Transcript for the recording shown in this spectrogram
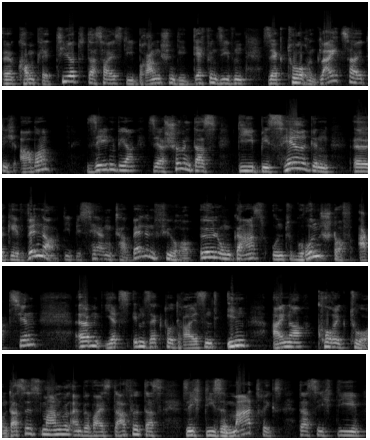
äh, komplettiert, das heißt die Branchen, die defensiven Sektoren. Gleichzeitig aber sehen wir sehr schön, dass die bisherigen äh, Gewinner, die bisherigen Tabellenführer, Öl und Gas und Grundstoffaktien, ähm, jetzt im Sektor 3 sind in einer Korrektur. Und das ist, Manuel, ein Beweis dafür, dass sich diese Matrix, dass sich die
